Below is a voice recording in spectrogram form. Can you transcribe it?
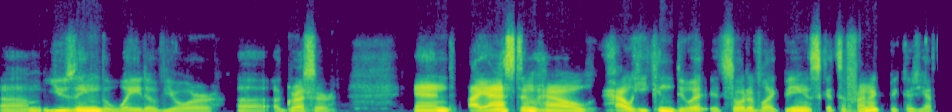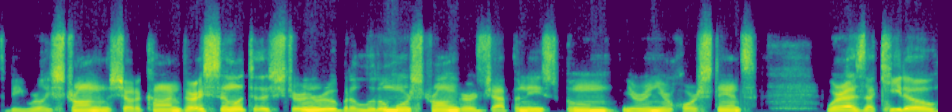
um, using the weight of your uh, aggressor and I asked him how how he can do it. It's sort of like being a schizophrenic because you have to be really strong in the Shotokan, very similar to the Shorin-Ryu, but a little more stronger Japanese boom. You're in your horse stance. Whereas Aikido,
